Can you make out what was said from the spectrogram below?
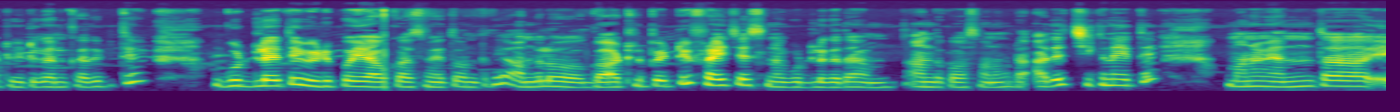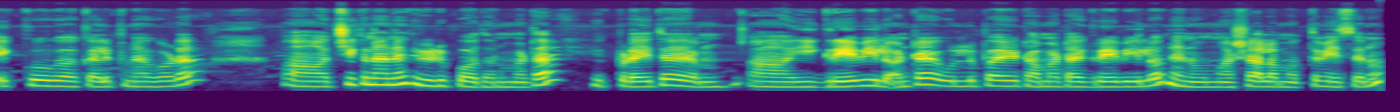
అటు ఇటు కానీ కదిపితే గుడ్లు అయితే విడిపోయే అవకాశం అయితే ఉంటుంది. అందులో ఘాట్లు పెట్టి ఫ్రై చేసిన గుడ్లు కదా అందుకోసం అనమాట అదే చికెన్ అయితే మనం ఎంత ఎక్కువగా కలిపినా కూడా చికెన్ అనేది విడిపోదు అనమాట ఇప్పుడైతే ఈ గ్రేవీలో అంటే ఉల్లిపాయ టమాటా గ్రేవీలో నేను మసాలా మొత్తం వేసాను.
